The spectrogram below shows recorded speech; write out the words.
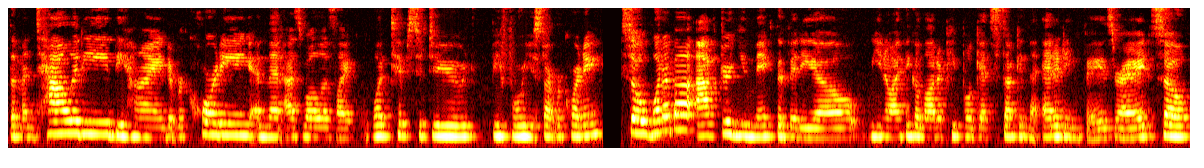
the mentality behind recording and then as well as like what tips to do before you start recording. So, what about after you make the video? You know, I think a lot of people get stuck in the editing phase, right? So,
